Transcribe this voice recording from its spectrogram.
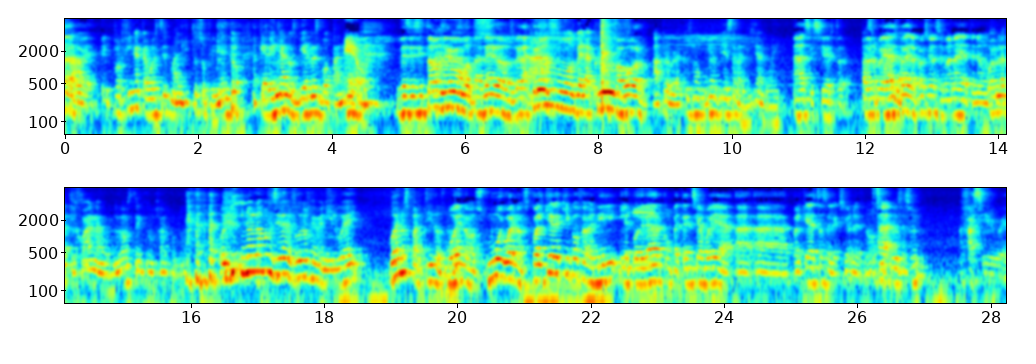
esta- güey. eh, por fin acabó este maldito sufrimiento. que vengan los viernes botanero. Necesitamos Vamos. botaneros. Veracruz, Vamos, Veracruz. por favor. Ah, pero Veracruz no, no empieza la liga, güey. Ah, sí, es cierto. Pasa bueno, pero Puebla. ya después de la próxima semana ya tenemos. Puebla, Tijuana, güey. Nos vamos a tener que enojar por Oye, y no hablamos en serio del fútbol femenil, güey. Buenos partidos, ¿no? Buenos, muy buenos. Cualquier equipo femenil le podría dar competencia, güey, a, a- a cualquiera de estas selecciones, ¿no? O sea, Cruz Azul. fácil, güey.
